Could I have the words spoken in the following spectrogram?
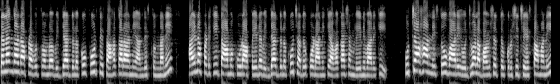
తెలంగాణ ప్రభుత్వంలో విద్యార్థులకు పూర్తి సహకారాన్ని అందిస్తుందని అయినప్పటికీ తాము కూడా పేద విద్యార్థులకు చదువుకోవడానికి అవకాశం లేని వారికి ఉత్సాహాన్నిస్తూ వారి ఉజ్వల భవిష్యత్తు కృషి చేస్తామని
